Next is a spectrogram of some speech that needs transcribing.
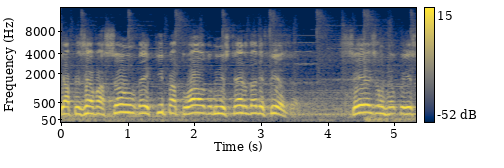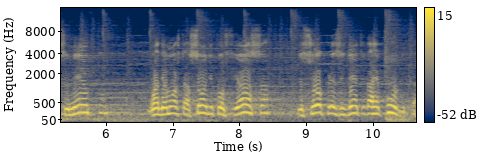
que a preservação da equipe atual do Ministério da Defesa seja um reconhecimento uma demonstração de confiança do senhor presidente da República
